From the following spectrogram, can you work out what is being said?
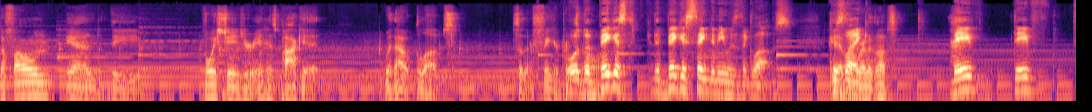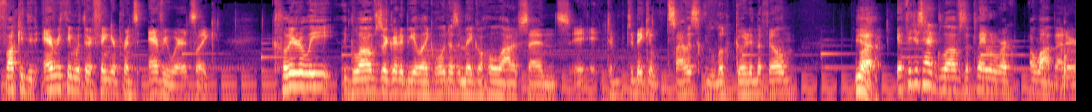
the phone and the voice changer in his pocket without gloves, so their fingerprints. Well, the all- biggest the biggest thing to me was the gloves, because but like where the gloves. they've they've fucking did everything with their fingerprints everywhere. It's like clearly the gloves are going to be like, well, it doesn't make a whole lot of sense it, it- to, to make it stylistically look good in the film. Yeah. But if they just had gloves, the plan would work a lot better.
